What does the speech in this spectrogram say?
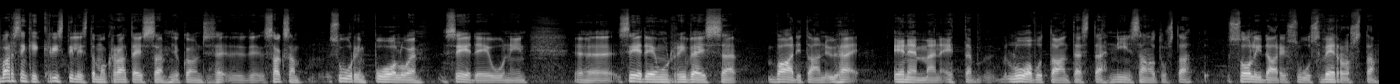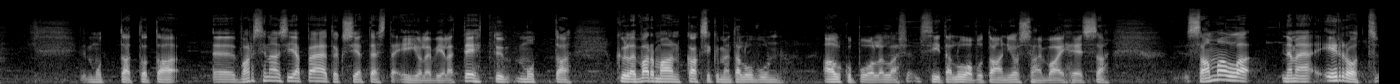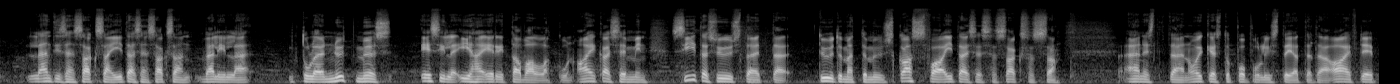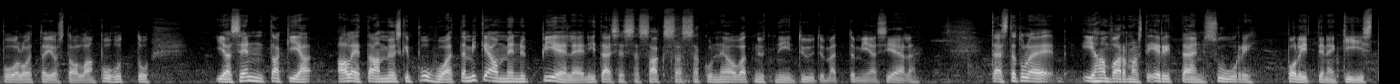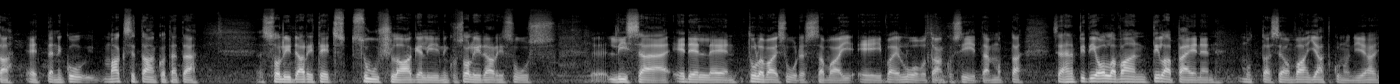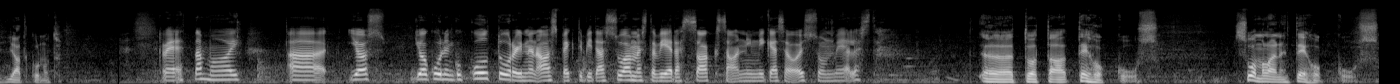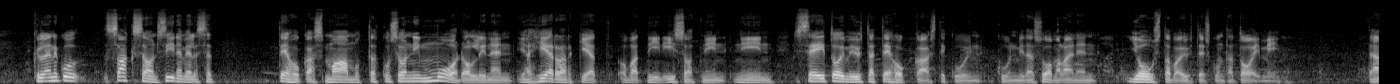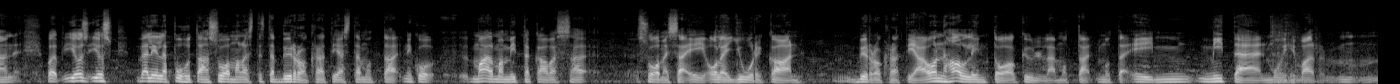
Varsinkin kristillisdemokraateissa, joka on se Saksan suurin puolue, CDU, niin CDUn riveissä vaaditaan yhä enemmän, että luovutaan tästä niin sanotusta solidaarisuusverosta. Mutta tota, varsinaisia päätöksiä tästä ei ole vielä tehty, mutta kyllä varmaan 20-luvun alkupuolella siitä luovutaan jossain vaiheessa. Samalla nämä erot läntisen Saksan ja itäisen Saksan välillä tulee nyt myös esille ihan eri tavalla kuin aikaisemmin. Siitä syystä, että tyytymättömyys kasvaa itäisessä Saksassa, äänestetään oikeistopopulisteja, tätä AFD-puoluetta, josta ollaan puhuttu, ja sen takia aletaan myöskin puhua, että mikä on mennyt pieleen itäisessä Saksassa, kun ne ovat nyt niin tyytymättömiä siellä. Tästä tulee ihan varmasti erittäin suuri poliittinen kiista, että niin kuin maksetaanko tätä solidaritetszuschlag, eli niin kuin solidarisuus lisää edelleen tulevaisuudessa vai ei, vai luovutaanko siitä. Mutta sehän piti olla vain tilapäinen, mutta se on vain jatkunut ja jatkunut. Reetta, moi. Uh, jos joku niin kuin kulttuurinen aspekti pitäisi Suomesta viedä Saksaan, niin mikä se olisi sun mielestä? Öö, tuota, tehokkuus. Suomalainen tehokkuus. Kyllä niin kuin Saksa on siinä mielessä tehokas maa, mutta kun se on niin muodollinen ja hierarkiat ovat niin isot, niin, niin se ei toimi yhtä tehokkaasti kuin, kuin mitä suomalainen joustava yhteiskunta toimii. Tämä on, jos, jos välillä puhutaan suomalaisesta byrokratiasta, mutta niin kuin maailman mittakaavassa Suomessa ei ole juurikaan byrokratiaa. On hallintoa kyllä, mutta, mutta ei mitään muihin var-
